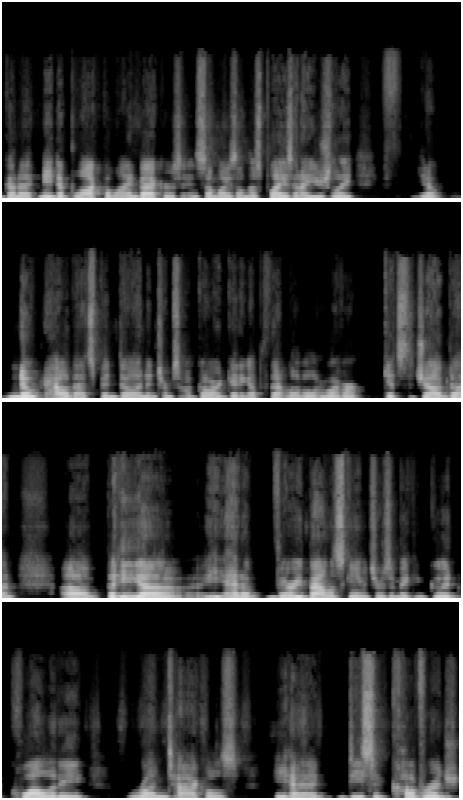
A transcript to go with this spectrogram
going to need to block the linebackers in some ways on those plays and I usually you know note how that's been done in terms of a guard getting up to that level or whoever gets the job done. Uh, but he uh, he had a very balanced game in terms of making good quality run tackles. He had decent coverage.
